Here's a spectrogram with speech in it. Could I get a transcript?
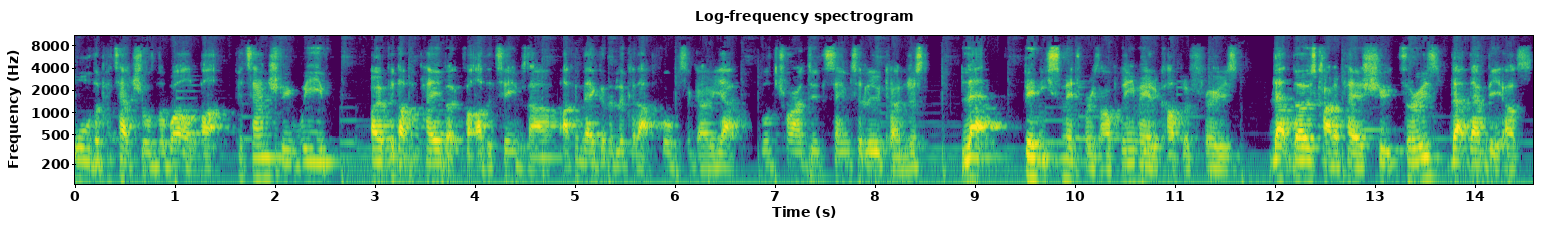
all the potential in the world, but potentially we've opened up a playbook for other teams now. I think they're going to look at that performance and go, yeah, we'll try and do the same to Luka and just let Finney Smith, for example, he made a couple of threes. Let those kind of players shoot threes. Let them beat us.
